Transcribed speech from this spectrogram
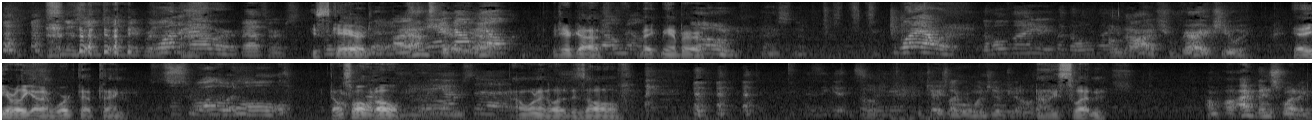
And there's no toilet paper in One the hour. bathrooms. He's scared. I am scared, and no yeah. milk. Dear God, No milk. make me a bird. Oh, nice. No. One hour. The whole thing? Did he put the whole thing? Oh gosh, very chewy. Yeah, you really got to work that thing. Swallow it whole. Don't swallow it whole. Liam said. I want to let it dissolve. Is he getting Oh, scared? It tastes like one chip jelly. Oh, he's sweating. I'm, oh, I've been sweating.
